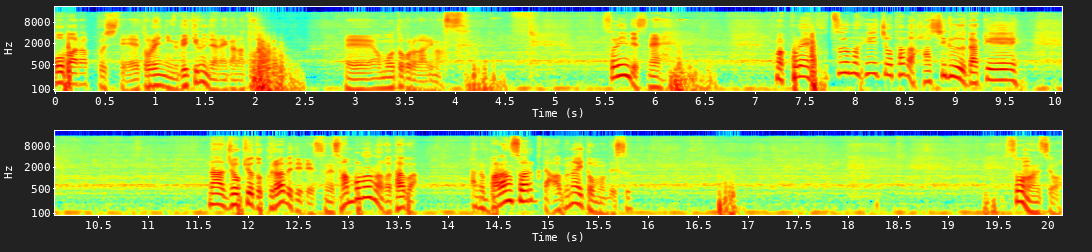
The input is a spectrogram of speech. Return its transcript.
オーバーラップしてトレーニングできるんじゃないかなと、えー、思うところがあります。それにですねまあ、これ普通の平地をただ走るだけな状況と比べてですねサンボローラーが多分あのバランス悪くて危ないと思うんです。そうなんですよ。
